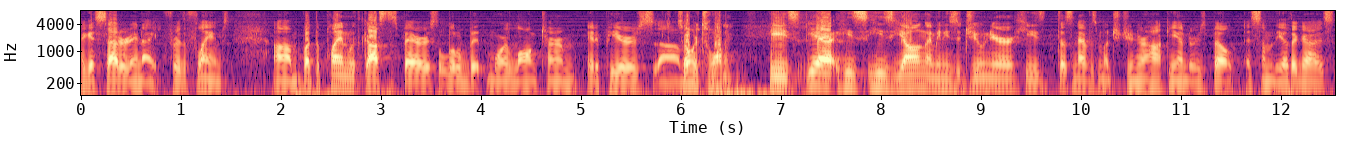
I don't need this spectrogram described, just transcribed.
I guess Saturday night for the Flames. Um, but the plan with Gostisbehere is a little bit more long term. It appears. Um, It's only 20. He's yeah, he's he's young. I mean, he's a junior. He doesn't have as much junior hockey under his belt as some of the other guys,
